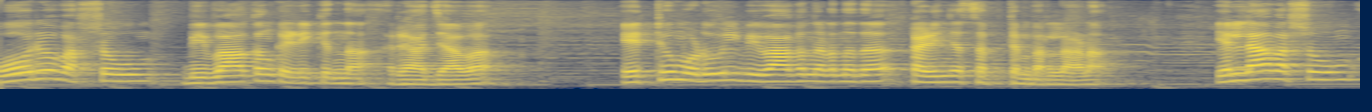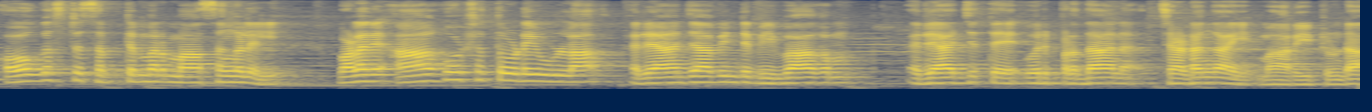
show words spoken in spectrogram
ഓരോ വർഷവും വിവാഹം കഴിക്കുന്ന രാജാവ്. ഏറ്റവും ഒടുവിൽ വിവാഹം നടന്നത് കഴിഞ്ഞ സെപ്റ്റംബറിലാണ്. എല്ലാ വർഷവും ഓഗസ്റ്റ് സെപ്റ്റംബർ മാസങ്ങളിൽ വളരെ ആഘോഷത്തോടെയുള്ള രാജാവിന്റെ വിവാഹം രാജ്യത്തെ ഒരു പ്രധാന ചടങ്ങായി മാറിയിട്ടുണ്ട്.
